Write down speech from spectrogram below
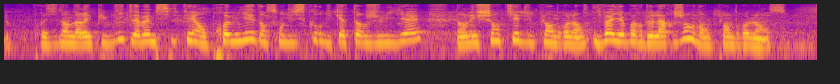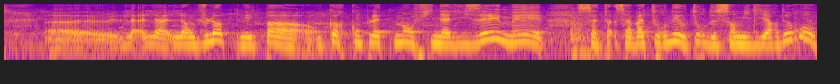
Le président de la République l'a même cité en premier dans son discours du 14 juillet dans les chantiers du plan de relance. Il va y avoir de l'argent dans le plan de relance. Euh, L'enveloppe n'est pas encore complètement finalisée, mais ça, va tourner autour de 100 milliards d'euros.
